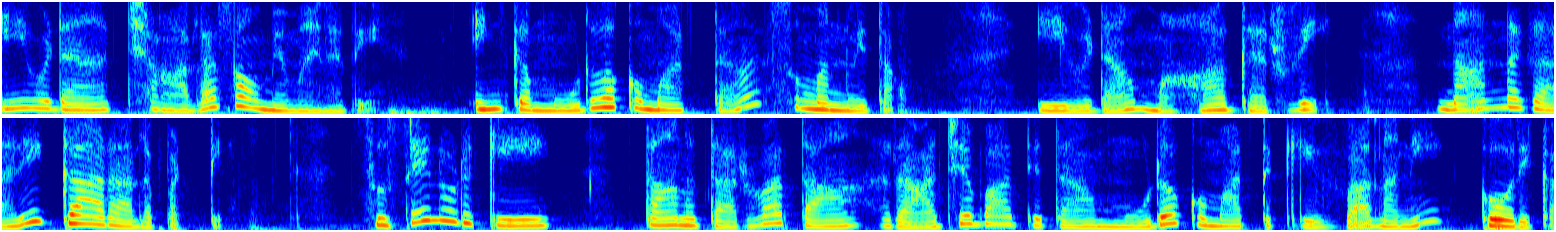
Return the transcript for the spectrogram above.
ఈవిడ చాలా సౌమ్యమైనది. ఇంకా మూడవ కుమార్తె సుమన్విత. ఈవిడ మహాగర్వి. నాన్నగారి గారాల పట్టి సుసేనుడికి తాను తర్వాత రాజ్యబాధ్యత మూడో కుమార్తెకి ఇవ్వాలని కోరిక.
